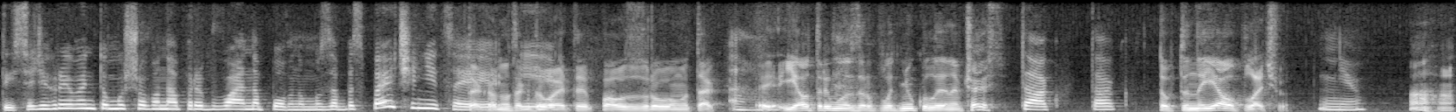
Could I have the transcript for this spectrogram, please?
тисяч гривень, тому що вона перебуває на повному забезпеченні. Це Так, а ну так і- давайте паузу зробимо так. Ага. Е, Я отримую зарплатню, коли я навчаюсь? Так, так, Тобто не я оплачую. ні. Ага.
